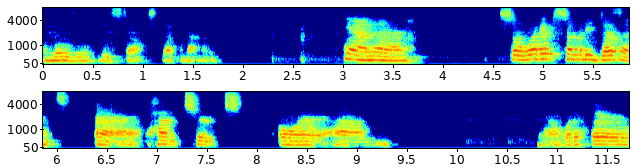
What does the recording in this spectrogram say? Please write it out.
Amazing three steps, definitely. And uh, so, what if somebody doesn't uh, have a church, or um, you know, what if they're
